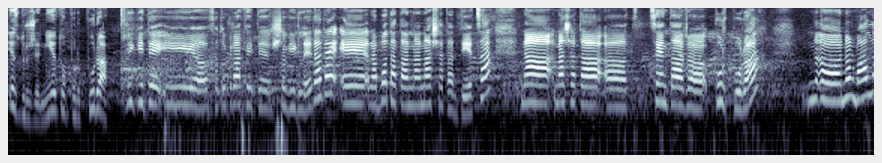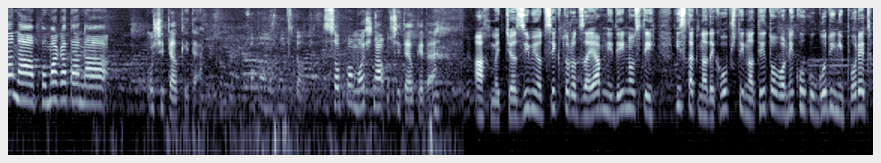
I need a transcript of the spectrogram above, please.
е Сдруженијето Пурпура. Сликите и фотографиите што ги гледате е работата на нашата деца, на нашата Центар Пурпура, нормално на помагата на учителките. Со помош на учителките. Со помош на учителките. Ахмет Ќазими од секторот за јавни дејности истакна дека општина Тетово неколку години поред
